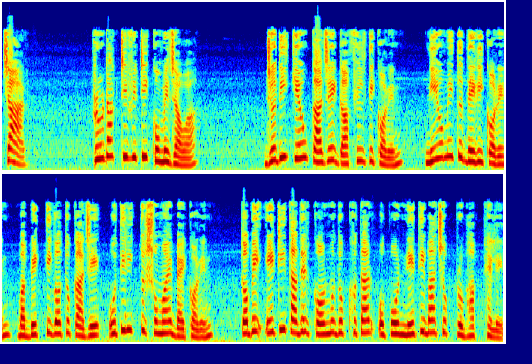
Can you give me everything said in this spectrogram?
চার, প্রোডাক্টিভিটি কমে যাওয়া। যদি কেউ কাজে গাফিলতি করেন, নিয়মিত দেরি করেন বা ব্যক্তিগত কাজে অতিরিক্ত সময় ব্যয় করেন তবে এটি তাদের কর্মদক্ষতার ওপর নেতিবাচক প্রভাব ফেলে।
